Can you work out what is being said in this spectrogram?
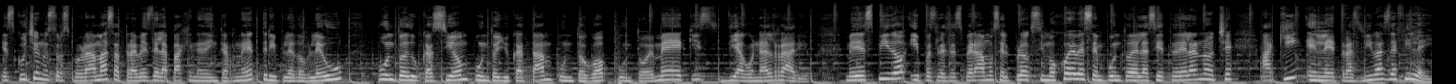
escuchen nuestros programas a través de la página de internet www.educacion.yucatan.gov.mx diagonal radio. Me despido y pues les esperamos el próximo jueves en punto de las 7 de la noche aquí en Letras Vivas de Filey.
